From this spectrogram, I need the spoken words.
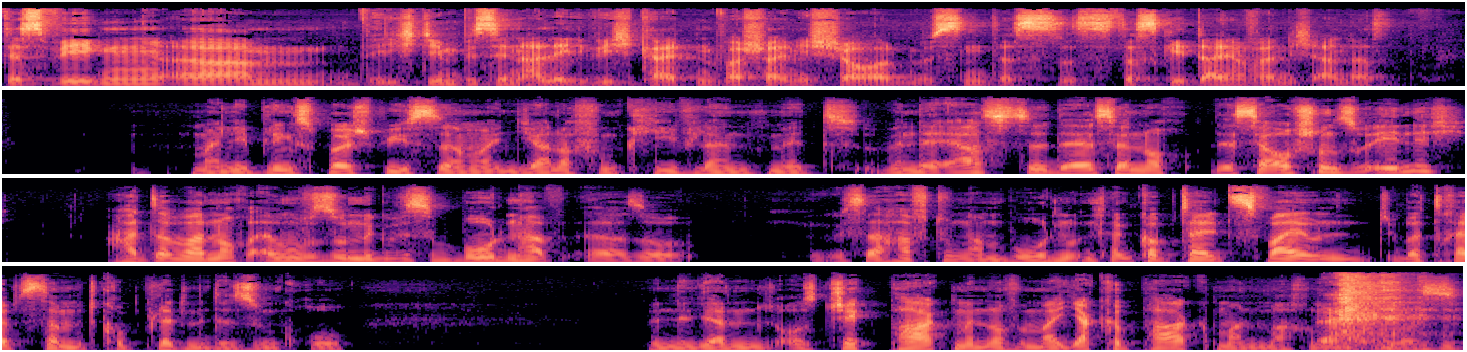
Deswegen ähm, will ich den ein bisschen alle Ewigkeiten wahrscheinlich schauen müssen. Das, das, das geht einfach nicht anders. Mein Lieblingsbeispiel ist, sagen wir, Indianer von Cleveland mit, wenn der erste, der ist ja noch, der ist ja auch schon so ähnlich, hat aber noch irgendwo so eine gewisse Bodenhaft, also eine gewisse Haftung am Boden und dann kommt Teil zwei und übertreibt es damit komplett mit der Synchro. Wenn die dann aus Jack Parkman auf immer Jacke Parkman machen und sowas.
